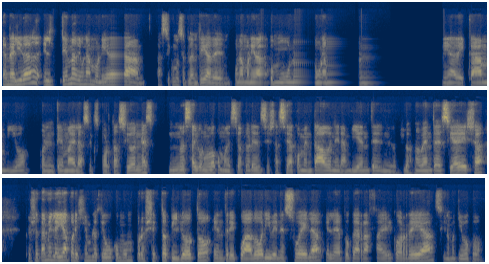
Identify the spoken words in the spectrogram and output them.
en realidad el tema de una moneda, así como se plantea de una moneda común, una moneda de cambio con el tema de las exportaciones, no es algo nuevo, como decía Florencia, ya se ha comentado en el ambiente, en los 90 decía ella, pero yo también leía, por ejemplo, que hubo como un proyecto piloto entre Ecuador y Venezuela en la época de Rafael Correa, si no me equivoco,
